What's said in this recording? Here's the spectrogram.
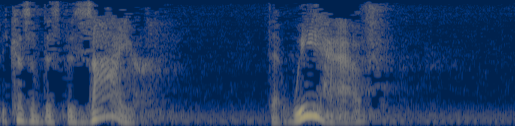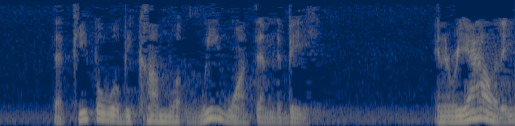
because of this desire that we have that people will become what we want them to be. And in reality,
